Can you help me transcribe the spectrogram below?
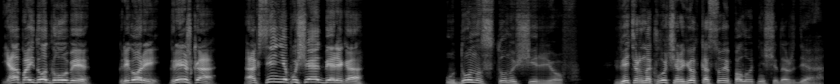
Я пойду от глуби! Григорий, Гришка! Аксинья пущает берега!» У Дона стонущий рев. Ветер на клочья рвет косое полотнище дождя.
